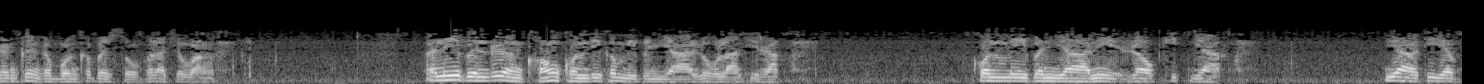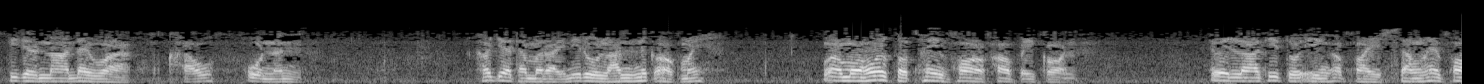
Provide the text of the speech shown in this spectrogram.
กันขึ้นกระบวนเข้าไปสู่พระราชวัง อันนี้เป็นเรื่องของคนที่เขามีปัญญาลูกหลานที่รัก คนมีปัญญานี่เราคิดยาก ยากที่จะพิจารณาได้ว่าเขาผู้นั้น เขาจะทำอะไรนี่ลูกหลานนึกออกไหม ว่าโมโหสดให้พ่อเข้าไปก่อนเวลาที่ตัวเองเข้าไป สั่งให้พ่อ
